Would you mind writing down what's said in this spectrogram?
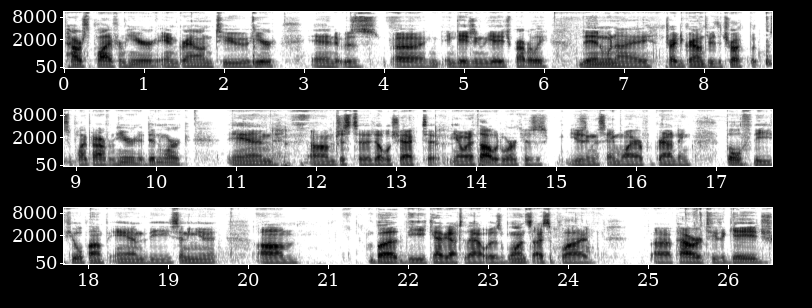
power supply from here and ground to here, and it was uh, engaging the gauge properly. Then when I tried to ground through the truck, but supply power from here, it didn't work. And um, just to double check to, you know, what I thought would work is using the same wire for grounding both the fuel pump and the sending unit. Um, but the caveat to that was once I supplied uh, power to the gauge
